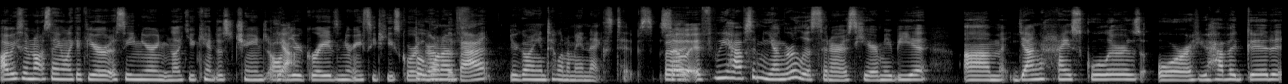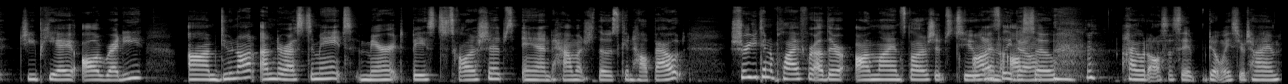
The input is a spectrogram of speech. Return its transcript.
Obviously, I'm not saying like if you're a senior and like you can't just change all Yeah. your grades and your ACT score But one of the bat. you're going into one of my next tips. so if we have some younger listeners here, maybe um, young high schoolers, or if you have a good GPA already, um, do not underestimate merit-based scholarships and how much those can help out. Sure, you can apply for other online scholarships too, Honestly, and don't. also, I would also say don't waste your time.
